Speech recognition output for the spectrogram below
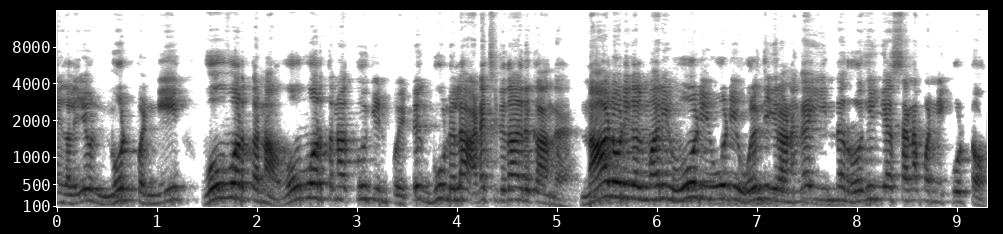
சனப்பண்ணிகளையும் நோட் பண்ணி ஒவ்வொருத்தனா ஒவ்வொருத்தனா தூக்கிட்டு போயிட்டு கூண்டுல அடைச்சிட்டு தான் இருக்காங்க. நாடோடிகள் மாதிரி ஓடி ஓடி ஒளிஞ்சுக்கிறானுங்க. இந்த ரோஹிங்கியா சனப்பண்ணி கூட்டம்.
